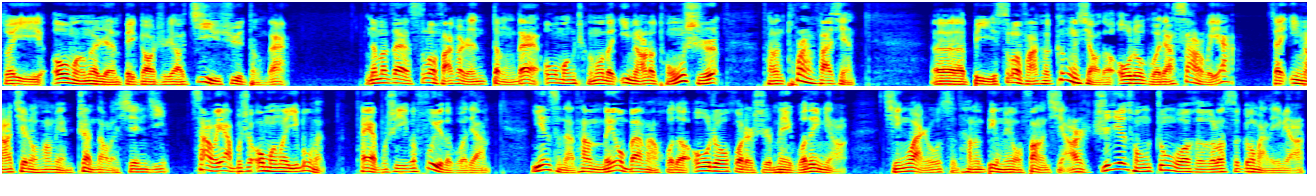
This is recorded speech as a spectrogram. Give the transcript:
所以欧盟的人被告知要继续等待。那么，在斯洛伐克人等待欧盟承诺的疫苗的同时，他们突然发现。呃，比斯洛伐克更小的欧洲国家塞尔维亚在疫苗接种方面占到了先机。塞尔维亚不是欧盟的一部分，它也不是一个富裕的国家，因此呢，他们没有办法获得欧洲或者是美国的疫苗。尽管如此，他们并没有放弃，而是直接从中国和俄罗斯购买了疫苗。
